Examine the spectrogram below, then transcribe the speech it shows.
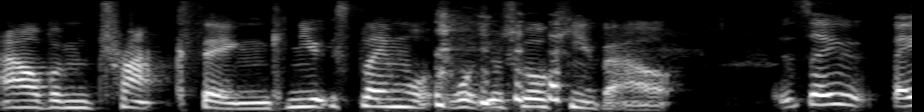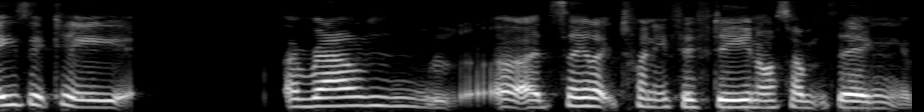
album track thing. Can you explain what, what you're talking about? So basically, around, uh, I'd say like 2015 or something,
